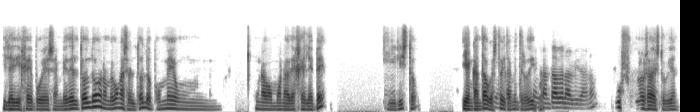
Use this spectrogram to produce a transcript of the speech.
y le dije, pues en vez del toldo, no me pongas el toldo, ponme una bombona de GLP y listo. Y encantado que estoy, también te lo digo. Encantado de la vida, ¿no? Uf, lo sabes tú bien.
